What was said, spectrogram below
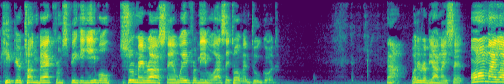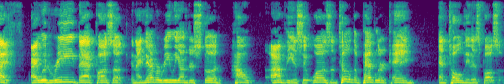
Keep your tongue back from speaking evil. Sur meira. Stay away from evil. Ase tov and do good. Now, what did Rabbi Yanai said? All my life, I would read that pasuk, and I never really understood how obvious it was until the peddler came and told me this pasuk.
